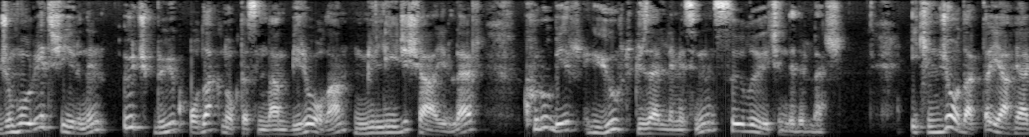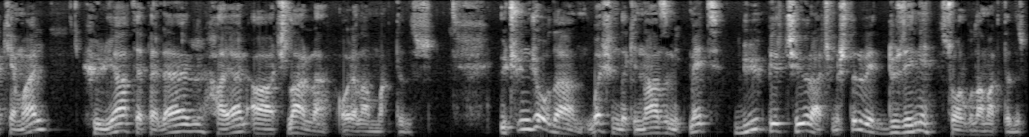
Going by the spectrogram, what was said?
Cumhuriyet şiirinin üç büyük odak noktasından biri olan millici şairler kuru bir yurt güzellemesinin sığlığı içindedirler. İkinci odakta Yahya Kemal, Hülya Tepeler, Hayal Ağaçlarla oyalanmaktadır. Üçüncü odağın başındaki Nazım Hikmet büyük bir çığır açmıştır ve düzeni sorgulamaktadır.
